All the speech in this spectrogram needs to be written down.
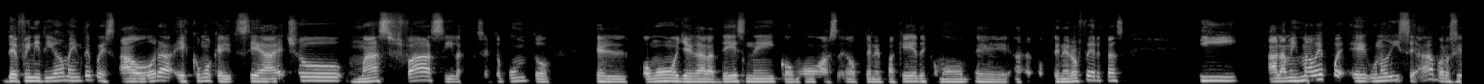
definitivamente, pues ahora es como que se ha hecho más fácil hasta cierto punto el cómo llegar a Disney, cómo obtener paquetes, cómo eh, obtener ofertas. Y a la misma vez, pues eh, uno dice, ah, pero si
